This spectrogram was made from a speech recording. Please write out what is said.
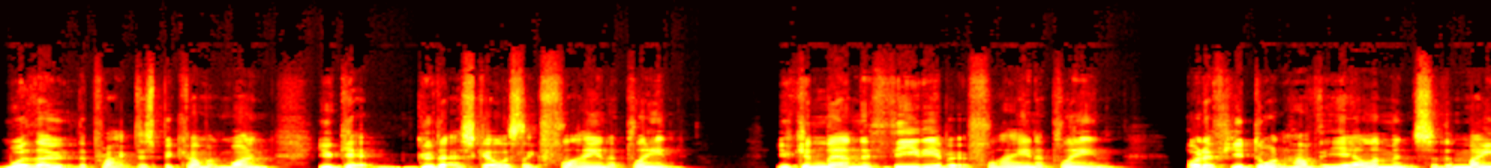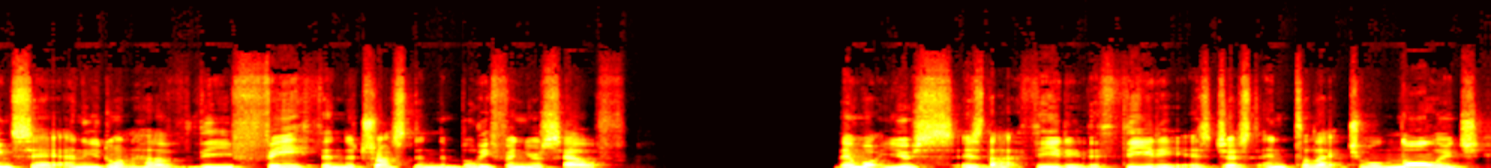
without the practice becoming one. You get good at a skill. It's like flying a plane. You can learn the theory about flying a plane, but if you don't have the elements of the mindset and you don't have the faith and the trust and the belief in yourself, then what use is that theory? The theory is just intellectual knowledge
